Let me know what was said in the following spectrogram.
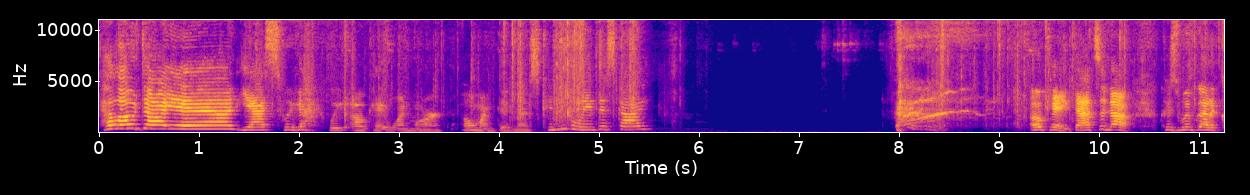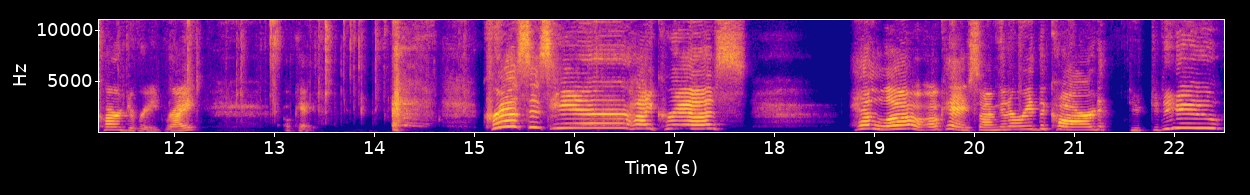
Hello, Diane. Yes, we got, we, okay, one more. Oh my goodness. Can you believe this guy? okay, that's enough because we've got a card to read, right? Okay. Chris is here. Hi, Chris. Hello. Okay, so I'm going to read the card. Do, do, do, do.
